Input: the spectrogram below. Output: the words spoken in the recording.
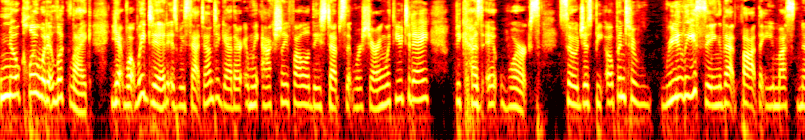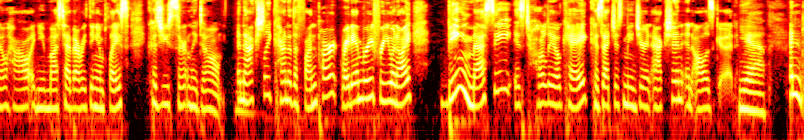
no clue what it looked like. Yet what we did is we sat down together and we actually followed these steps that we're sharing with you today because it works. So just be open to releasing that thought that you must know how and you must have everything in place because you certainly don't. And mm-hmm. actually kind of the fun part, right, Anne-Marie, for you and I, being messy is totally okay because that just means you're in action and all is good. Yeah. And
